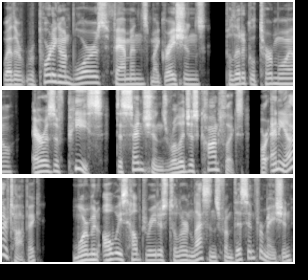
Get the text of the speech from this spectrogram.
Whether reporting on wars, famines, migrations, political turmoil, eras of peace, dissensions, religious conflicts, or any other topic, Mormon always helped readers to learn lessons from this information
